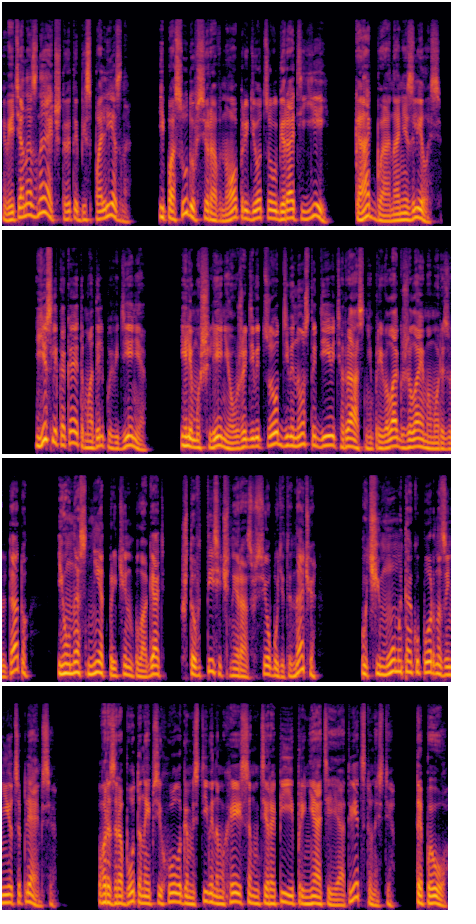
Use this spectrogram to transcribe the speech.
Ведь она знает, что это бесполезно, и посуду все равно придется убирать ей, как бы она ни злилась. Если какая-то модель поведения или мышление уже 999 раз не привела к желаемому результату, и у нас нет причин полагать, что в тысячный раз все будет иначе, почему мы так упорно за нее цепляемся? В разработанной психологом Стивеном Хейсом терапии принятия и ответственности, ТПО,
